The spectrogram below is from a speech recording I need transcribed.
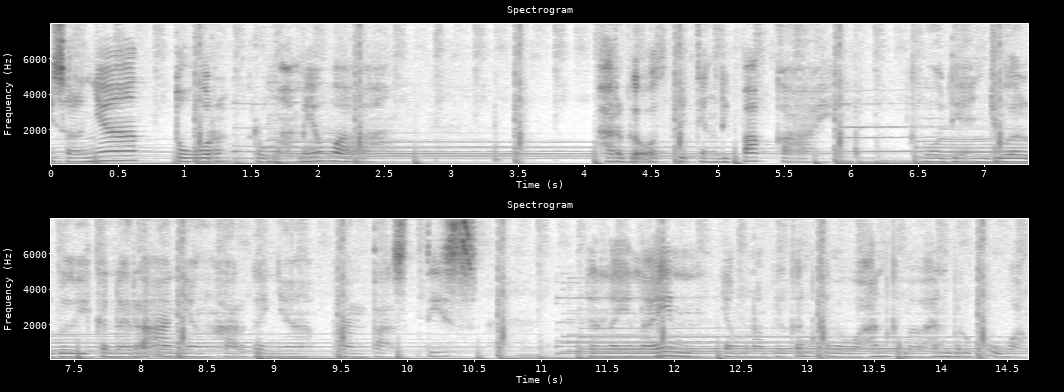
misalnya tour rumah mewah, harga outfit yang dipakai, kemudian jual beli kendaraan yang harganya fantastis, lain-lain yang menampilkan kemewahan-kemewahan berupa uang.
